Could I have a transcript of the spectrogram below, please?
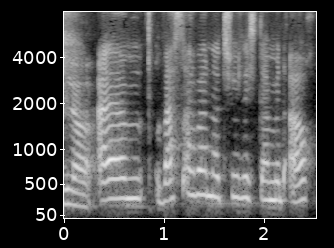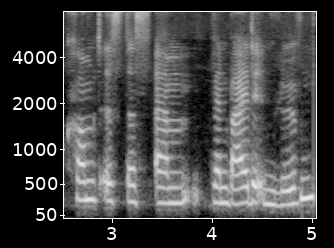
Ja. Ähm, was aber natürlich damit auch kommt, ist, dass ähm, wenn beide im Löwen,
